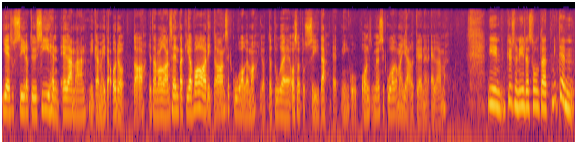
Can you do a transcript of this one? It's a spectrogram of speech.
Jeesus siirtyy siihen elämään, mikä meitä odottaa. Ja tavallaan sen takia vaaditaan se kuolema, jotta tulee osoitus siitä, että niin kuin on myös se kuoleman jälkeinen elämä. Niin, kysyn Iida sulta, että miten,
